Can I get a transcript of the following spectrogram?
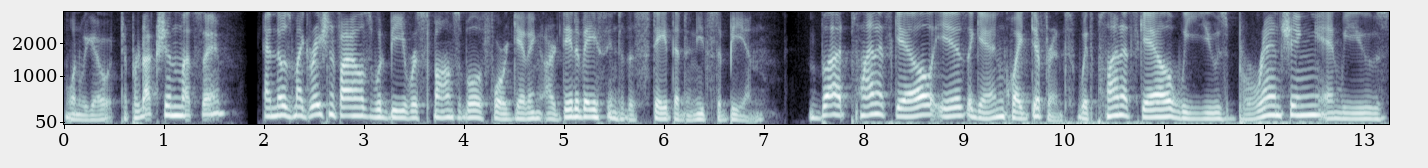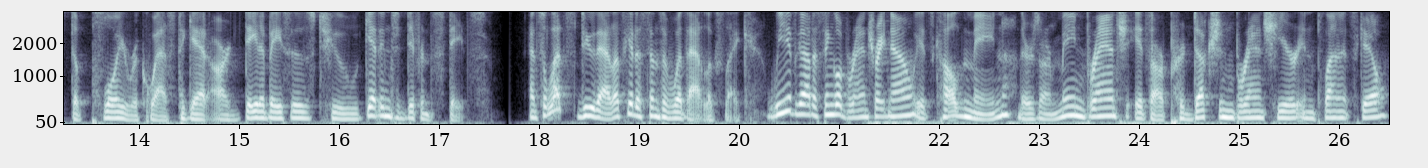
when we go to production, let's say. And those migration files would be responsible for getting our database into the state that it needs to be in. But PlanetScale is again quite different. With PlanetScale, we use branching and we use deploy requests to get our databases to get into different states. And so let's do that. Let's get a sense of what that looks like. We have got a single branch right now. It's called main. There's our main branch. It's our production branch here in PlanetScale.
